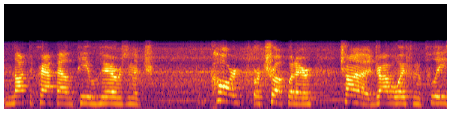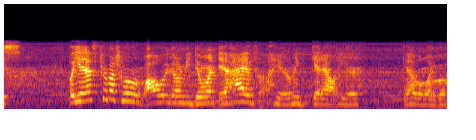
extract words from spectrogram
knock the crap out of the people, whoever's in the car or truck, whatever, trying to drive away from the police. But yeah, that's pretty much what we're, all we're gonna be doing. I have here. Let me get out here. Get out of the way, bro.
